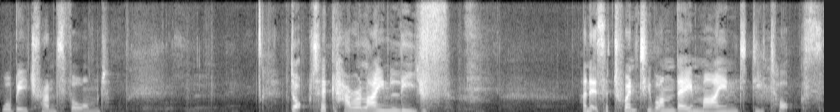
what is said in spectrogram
will be transformed. Dr. Caroline Leaf, and it's a 21 day mind detox.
